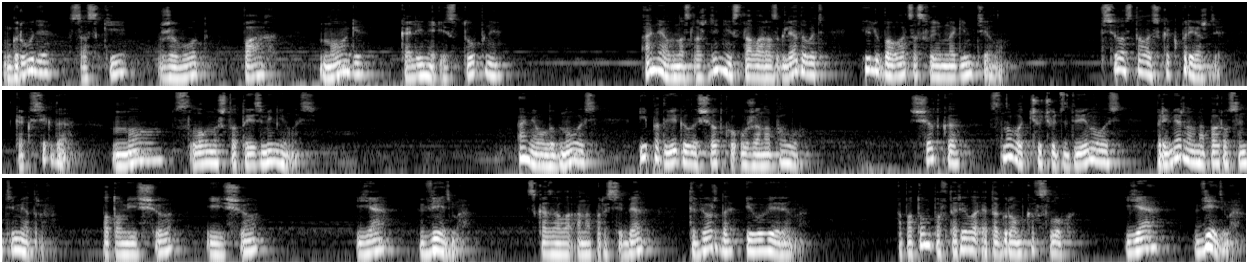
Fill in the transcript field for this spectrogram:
Груди, соски, живот, пах, ноги, колени и ступни – Аня в наслаждении стала разглядывать и любоваться своим ногим телом. Все осталось как прежде, как всегда, но словно что-то изменилось. Аня улыбнулась и подвигала щетку уже на полу. Щетка снова чуть-чуть сдвинулась, примерно на пару сантиметров, потом еще и еще. «Я ведьма», — сказала она про себя, твердо и уверенно. А потом повторила это громко вслух — я ведьма.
